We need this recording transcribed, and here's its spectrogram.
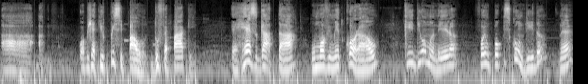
A, a, o objetivo principal do FEPAC é resgatar o movimento coral que de uma maneira foi um pouco escondida, né?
